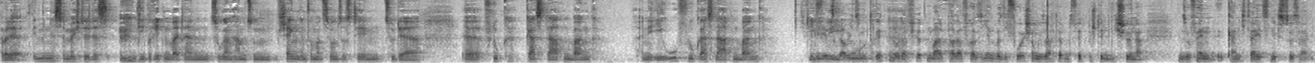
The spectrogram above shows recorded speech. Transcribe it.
Aber der Innenminister möchte, dass die Briten weiterhin Zugang haben zum Schengen-Informationssystem, zu der äh, Fluggastdatenbank, eine EU-Fluggastdatenbank. Ich will jetzt, glaube ich, zum dritten oder vierten Mal paraphrasieren, was ich vorher schon gesagt habe, und es wird bestimmt nicht schöner. Insofern kann ich da jetzt nichts zu sagen.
